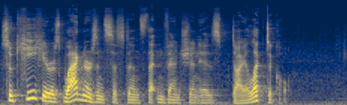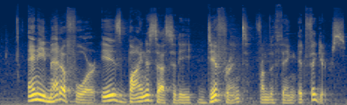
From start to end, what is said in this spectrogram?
So, key here is Wagner's insistence that invention is dialectical. Any metaphor is by necessity different from the thing it figures.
